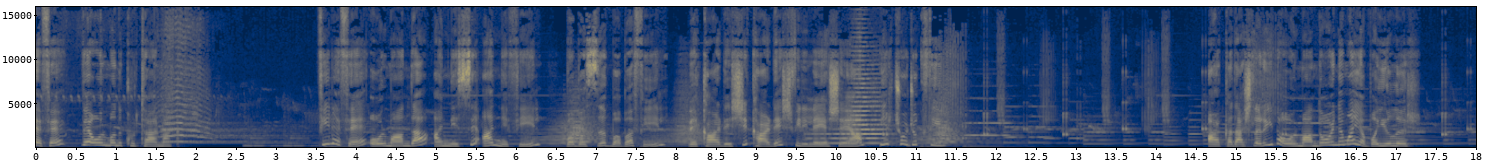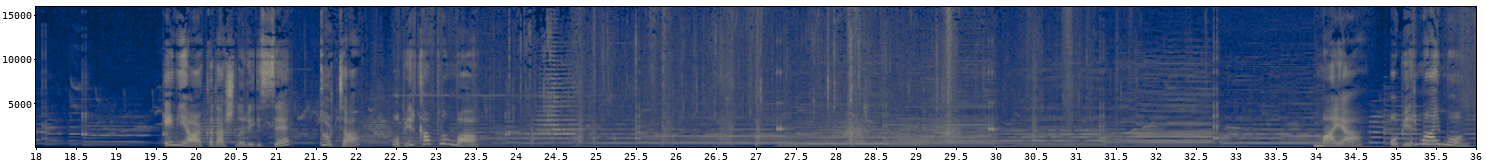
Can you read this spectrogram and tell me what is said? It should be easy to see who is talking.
Speaker 1: Filefe ve ormanı kurtarmak. Filefe ormanda annesi anne fil, babası baba fil ve kardeşi kardeş fil ile yaşayan bir çocuk fil. Arkadaşlarıyla ormanda oynamaya bayılır. En iyi arkadaşları ise Turta, o bir kaplumbağa. Maya, o bir maymun.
